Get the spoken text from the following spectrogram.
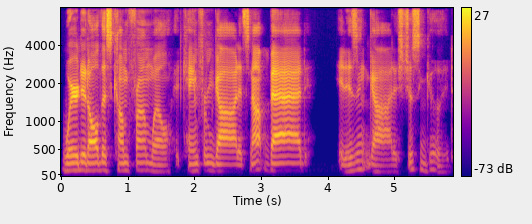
Where did all this come from? Well, it came from God. It's not bad. It isn't God. It's just good.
